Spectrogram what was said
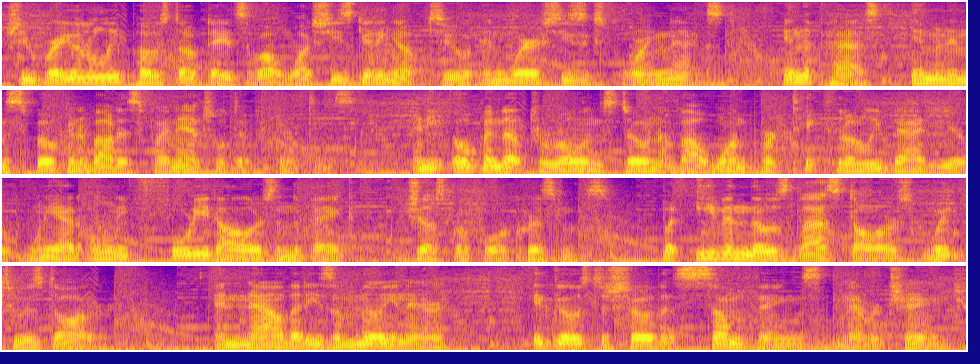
She regularly posts updates about what she's getting up to and where she's exploring next. In the past, Eminem's spoken about his financial difficulties, and he opened up to Rolling Stone about one particularly bad year when he had only $40 in the bank just before Christmas. But even those last dollars went to his daughter. And now that he's a millionaire, it goes to show that some things never change.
